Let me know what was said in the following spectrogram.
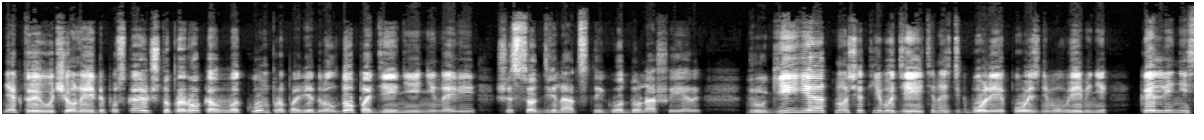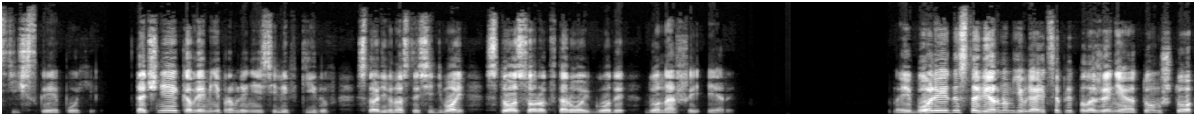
Некоторые ученые допускают, что пророк Аввакум проповедовал до падения Ниневии, 612 год до нашей эры. Другие относят его деятельность к более позднему времени, к эллинистической эпохе, точнее, ко времени правления селевкидов, 197-142 годы до нашей эры. Наиболее достоверным является предположение о том, что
